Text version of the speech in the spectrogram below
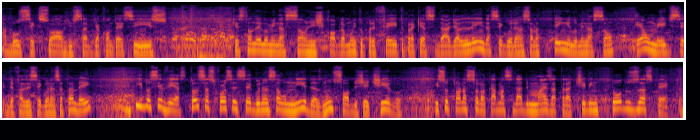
abuso sexual, a gente sabe que acontece isso. Questão da iluminação, a gente cobra muito o prefeito para que a cidade, além da segurança, ela tenha iluminação, é um meio de, de fazer segurança também. E você vê as, todas essas forças de segurança unidas num só objetivo, isso torna Sorocaba uma cidade mais atrativa em todos os aspectos.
